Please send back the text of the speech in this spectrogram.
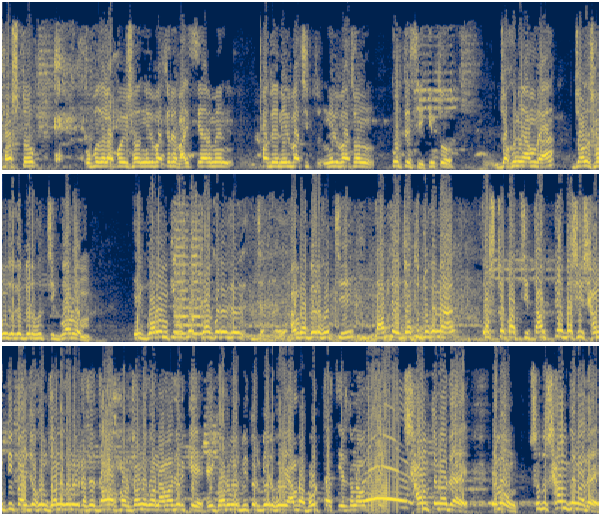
ষষ্ঠ উপজেলা পরিষদ নির্বাচনে ভাইস চেয়ারম্যান পদে নির্বাচিত, নির্বাচন করতেছি, কিন্তু যখনই আমরা জনসংযোগে বের হচ্ছি, গরম, এই গরমকে উপেক্ষা করে যে আমরা বের হচ্ছি, তাতে যতটুকু না কষ্ট পাচ্ছি তার চেয়ে বেশি শান্তি পাই যখন জনগণের কাছে যাওয়ার পর জনগণ আমাদেরকে এই গরমের ভিতর বের হয়ে আমরা ভোট চাচ্ছি এর জন্য আমাদের সান্ত্বনা দেয়। এবং শুধু সান্ত্বনা দেয়।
